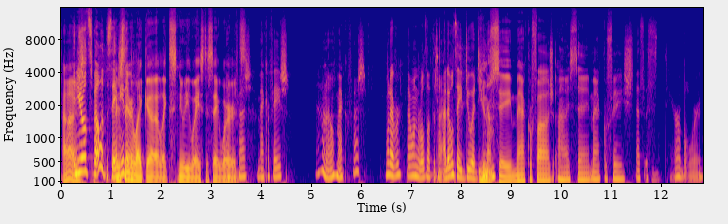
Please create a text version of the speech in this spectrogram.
I don't know. and you I don't spell it the I same just either. like uh, like snooty ways to say words. Macrophage. Macrophage. I don't know. Macrophage. Whatever. That one rolls off the tongue. I don't say You duodenum. say macrophage, I say macrophage. That's a s- terrible word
